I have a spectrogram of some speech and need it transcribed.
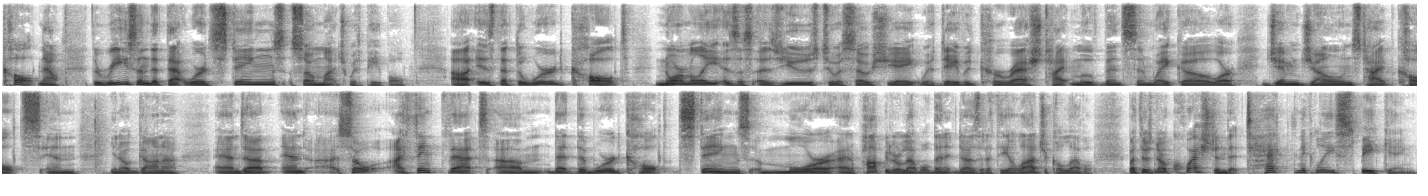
cult. Now, the reason that that word stings so much with people uh, is that the word cult normally is, is used to associate with David Koresh type movements in Waco or Jim Jones type cults in you know Guyana. And uh, and uh, so I think that um, that the word cult stings more at a popular level than it does at a theological level. But there's no question that technically speaking,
